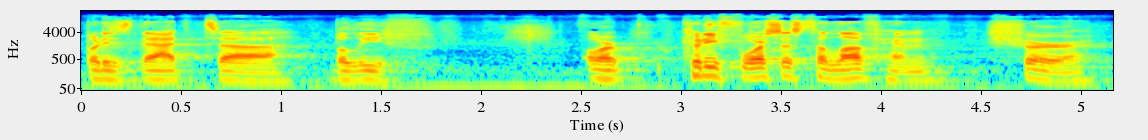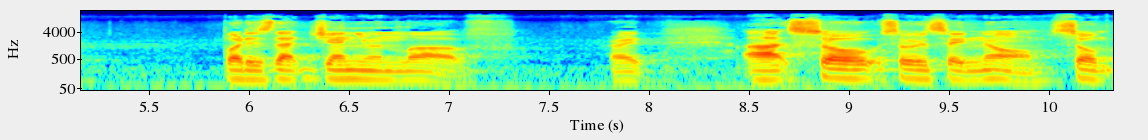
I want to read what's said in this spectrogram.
But is that uh, belief? Or could he force us to love him? Sure. But is that genuine love? Right? Uh, so, so we'd say no. So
